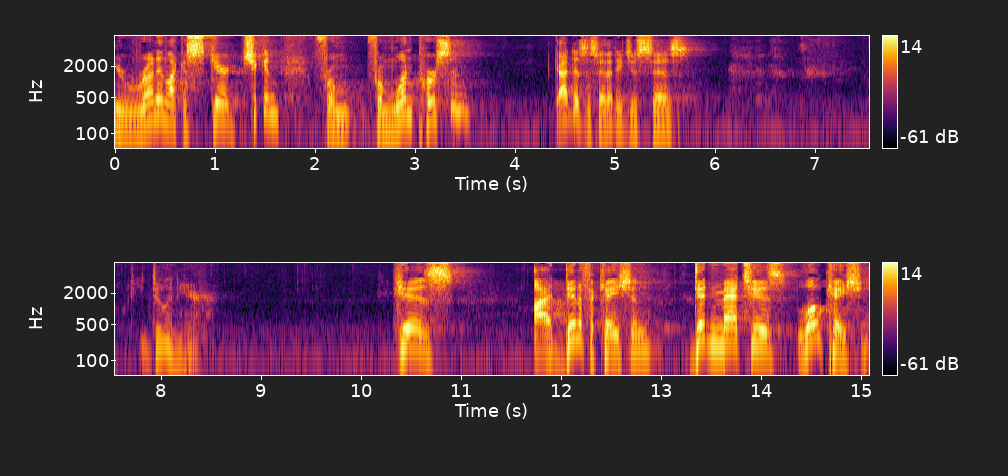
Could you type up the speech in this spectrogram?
you're running like a scared chicken from, from one person? God doesn't say that. He just says, What are you doing here? His identification didn't match his location.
